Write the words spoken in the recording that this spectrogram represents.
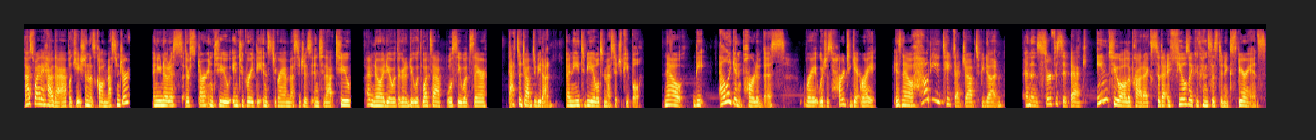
That's why they have that application that's called Messenger. And you notice they're starting to integrate the Instagram messages into that too. I have no idea what they're going to do with WhatsApp. We'll see what's there. That's a job to be done. I need to be able to message people. Now, the elegant part of this, right, which is hard to get right, is now how do you take that job to be done and then surface it back into all the products so that it feels like a consistent experience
